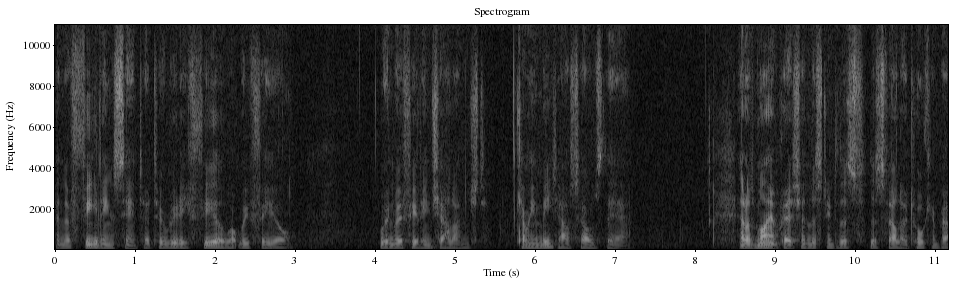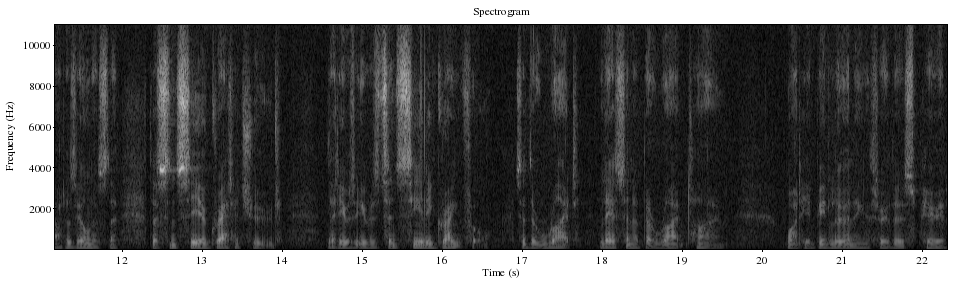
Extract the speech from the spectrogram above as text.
in the feeling center to really feel what we feel? when we're feeling challenged? Can we meet ourselves there? And it was my impression, listening to this, this fellow talking about his illness, the, the sincere gratitude that he was, he was sincerely grateful. to the right lesson at the right time, what he'd been learning through this period.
